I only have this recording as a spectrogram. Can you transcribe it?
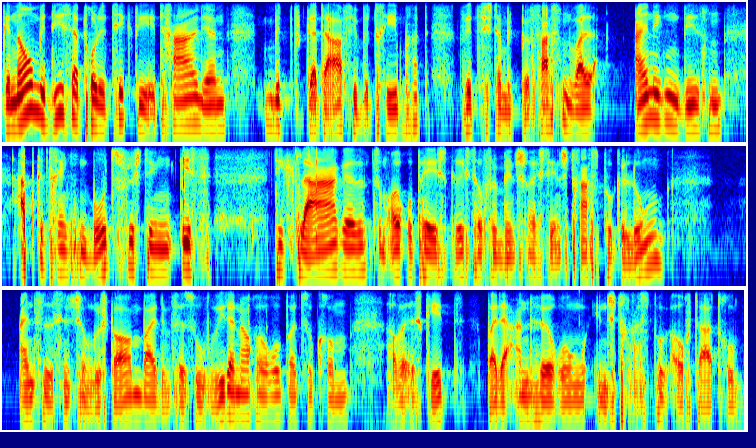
genau mit dieser Politik, die Italien mit Gaddafi betrieben hat, wird sich damit befassen, weil einigen diesen abgedrängten Bootsflüchtlingen ist die Klage zum Europäischen Gerichtshof für Menschenrechte in Straßburg gelungen. Einzelne sind schon gestorben bei dem Versuch, wieder nach Europa zu kommen. Aber es geht bei der Anhörung in Straßburg auch darum,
